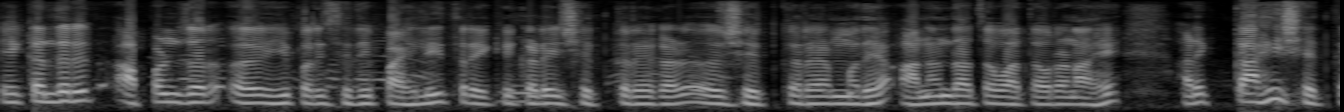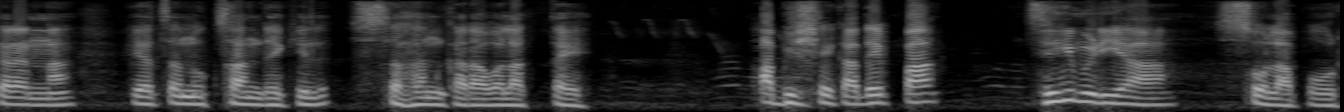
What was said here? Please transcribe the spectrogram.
एकंदरीत आपण जर अ, ही परिस्थिती पाहिली तर एकीकडे शेतकऱ्याकडे शेतकऱ्यांमध्ये आनंदाचं वातावरण आहे आणि काही शेतकऱ्यांना याचं नुकसान देखील सहन करावं लागतंय. Abhishek Adeppa Zee media Solapur.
